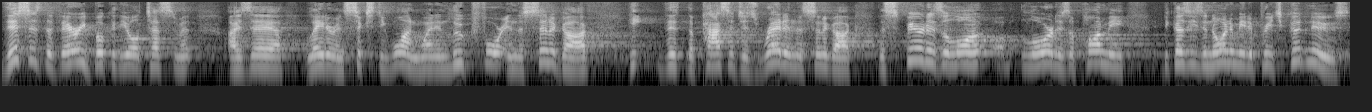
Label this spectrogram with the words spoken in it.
this is the very book of the Old Testament, Isaiah later in 61, when in Luke 4 in the synagogue, he, the, the passage is read in the synagogue The Spirit of the Lord is upon me because he's anointed me to preach good news,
